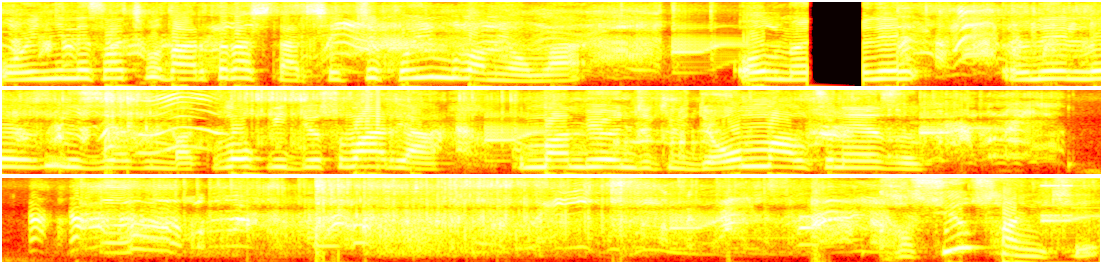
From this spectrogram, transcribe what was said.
Oyun yine saçmadı arkadaşlar. Çekecek oyun bulamıyorum la. Oğlum öner önerilerinizi yazın bak. Vlog videosu var ya. Bundan bir önceki video. Onun altına yazın. Kasıyor sanki.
